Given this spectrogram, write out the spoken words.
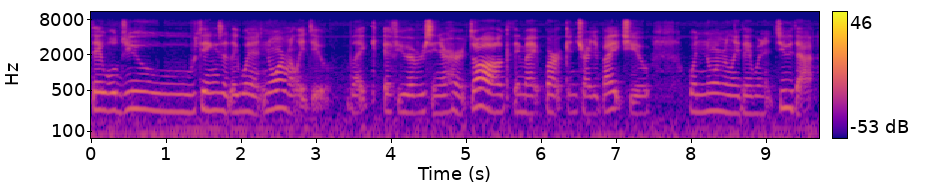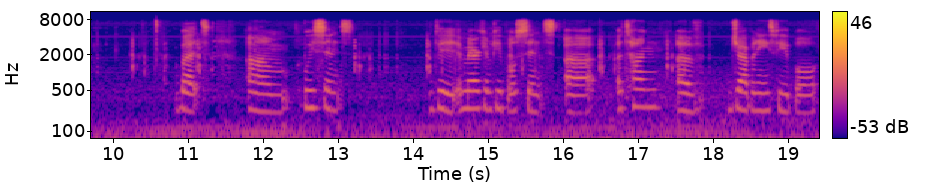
they will do things that they wouldn't normally do. Like if you've ever seen a hurt dog, they might bark and try to bite you when normally they wouldn't do that. But um, we sent the American people sent uh, a ton of Japanese people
